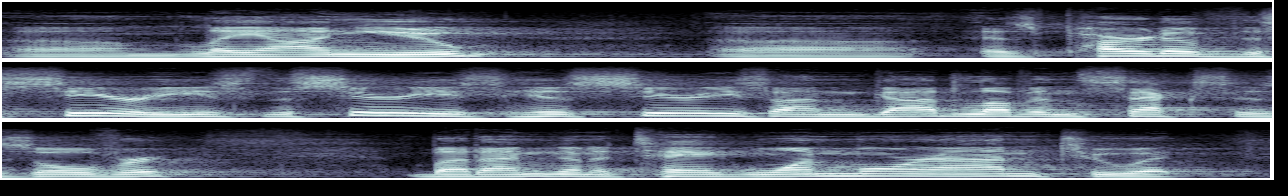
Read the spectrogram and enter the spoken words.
um, lay on you uh, as part of the series. The series, his series on God, love, and sex is over, but I'm going to tag one more on to it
